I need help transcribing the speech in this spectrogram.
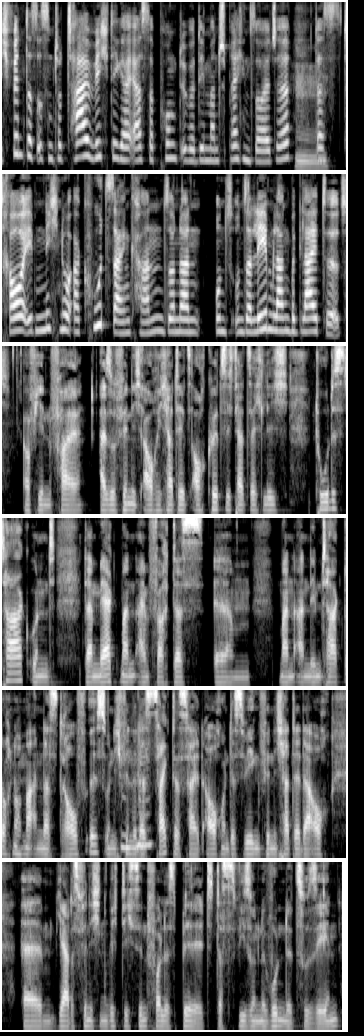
Ich finde, das ist ein total wichtiger erster Punkt, über den man sprechen sollte, mhm. dass Trauer eben nicht nur akut sein kann, sondern uns unser Leben lang begleitet. Auf jeden Fall. Also finde ich auch, ich hatte jetzt auch kürzlich tatsächlich Todestag und da merkt man einfach, dass ähm, man an dem Tag doch nochmal anders drauf ist und ich finde, mhm. das zeigt das halt auch und deswegen finde ich, hat er da auch ähm, ja, das finde ich ein richtig sinnvolles Bild, das wie so eine Wunde zu sehen,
